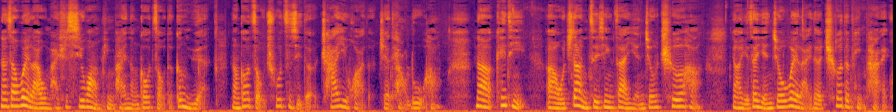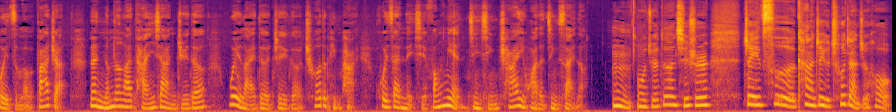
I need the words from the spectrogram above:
那在未来，我们还是希望品牌能够走得更远，能够走出自己的差异化的这条路哈。那 Kitty 啊，我知道你最近在研究车哈，啊，也在研究未来的车的品牌会怎么发展。那你能不能来谈一下，你觉得未来的这个车的品牌会在哪些方面进行差异化的竞赛呢？嗯，我觉得其实这一次看了这个车展之后，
